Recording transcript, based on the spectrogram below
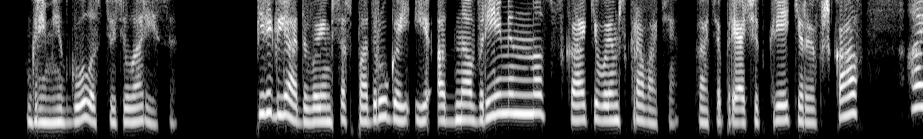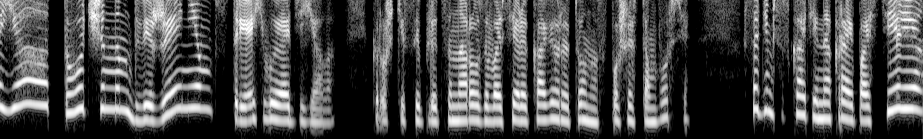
— гремит голос тети Ларисы. Переглядываемся с подругой и одновременно вскакиваем с кровати. Катя прячет крекеры в шкаф, а я точенным движением встряхиваю одеяло. Крошки сыплются на розово-серый ковер и тонут в пушистом ворсе. Садимся с Катей на край постели,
